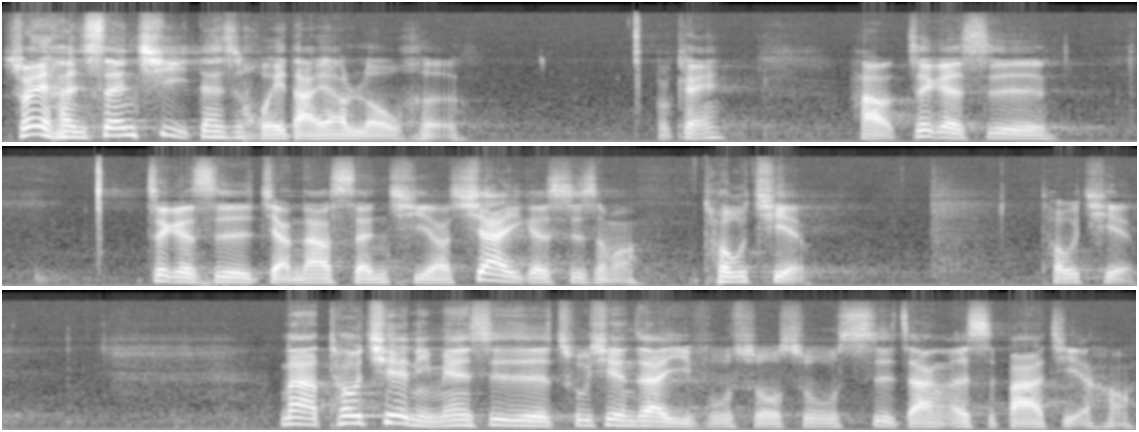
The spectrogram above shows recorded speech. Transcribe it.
所以很生气，但是回答要柔和，OK？好，这个是，这个是讲到生气哦。下一个是什么？偷窃。偷窃。那偷窃里面是出现在以弗所书四章二十八节哈。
